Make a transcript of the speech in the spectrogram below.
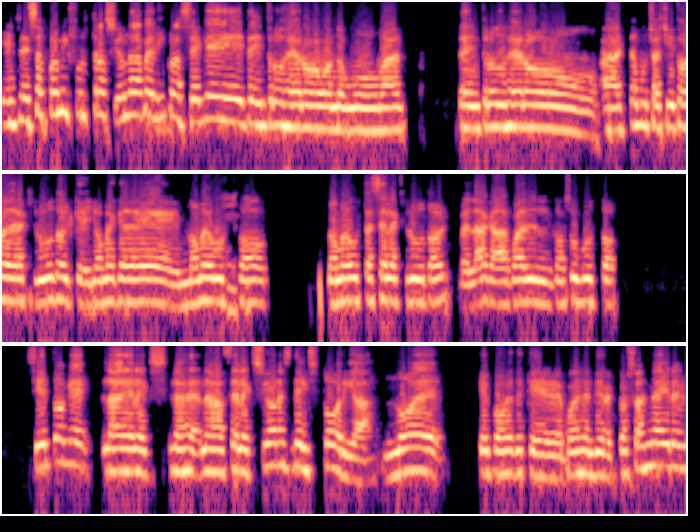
es- esa fue mi frustración de la película. Sé que te introdujeron a Wonder Woman, te introdujeron a este muchachito de Lex Luthor que yo me quedé, no me gustó, no me gusta ese Lex Luthor, ¿verdad? Cada cual con su gusto. Siento que la elec- la- las elecciones de historia no es que coge- que pues el director Zack Snyder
